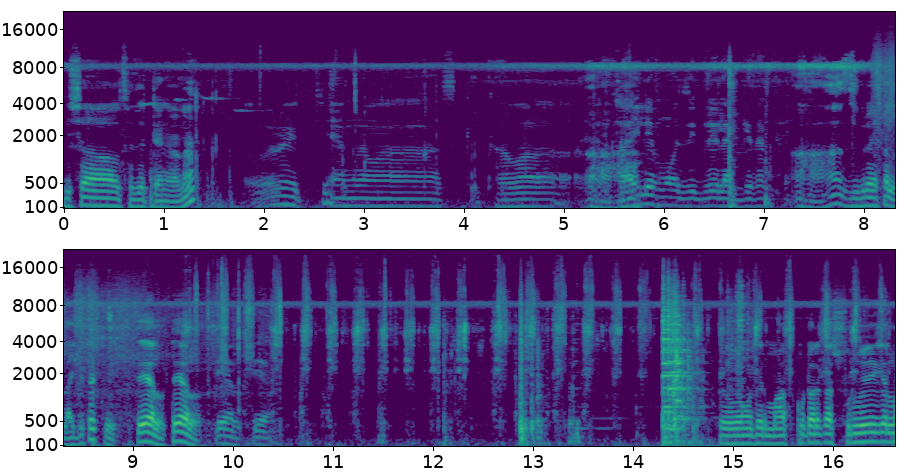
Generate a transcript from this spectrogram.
বিশাল সাইজের ট্যাংরা না? ট্যাংরা মাছ। খাইলে মজিবরে লাগিয়ে থাকবে আহা হা জিবরা একটা থাকে তেল তেল। তেল তেল। তো আমাদের মাছ কোটার কাজ শুরু হয়ে গেল।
